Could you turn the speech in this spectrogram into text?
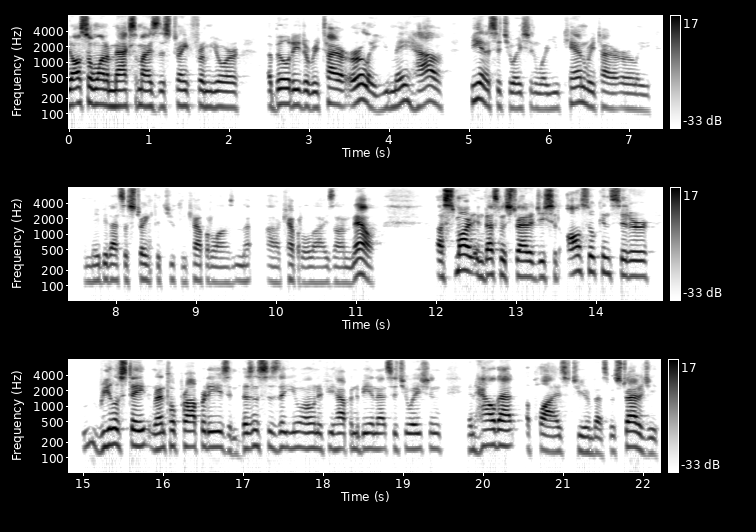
You also want to maximize the strength from your ability to retire early. You may have be in a situation where you can retire early and maybe that's a strength that you can capitalize uh, capitalize on now. A smart investment strategy should also consider real estate, rental properties, and businesses that you own if you happen to be in that situation, and how that applies to your investment strategy,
